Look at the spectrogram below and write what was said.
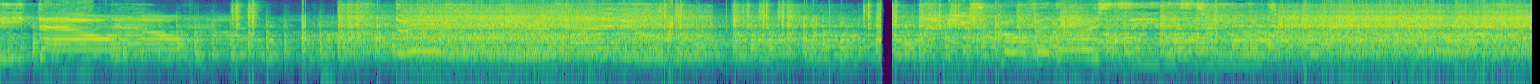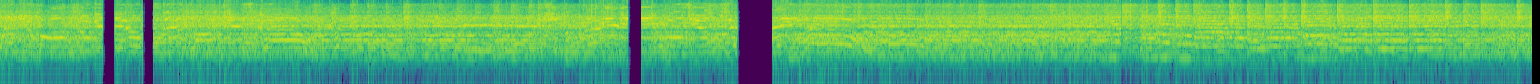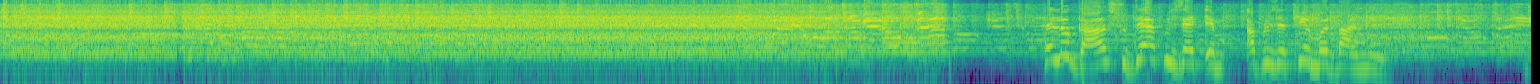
Guys, today I present a, I present a mod by me.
